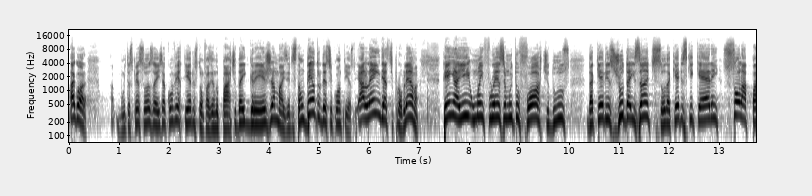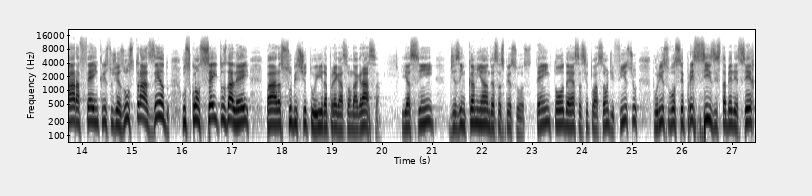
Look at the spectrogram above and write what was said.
Agora, muitas pessoas aí já converteram, estão fazendo parte da igreja, mas eles estão dentro desse contexto. E além desse problema, tem aí uma influência muito forte dos daqueles judaizantes ou daqueles que querem solapar a fé em Cristo Jesus, trazendo os conceitos da lei para substituir a pregação da graça. E assim desencaminhando essas pessoas. Tem toda essa situação difícil, por isso você precisa estabelecer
